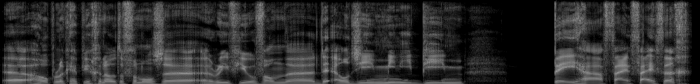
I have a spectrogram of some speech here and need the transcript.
Eh, hopelijk heb je genoten van onze review van de LG Mini Beam PH550.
